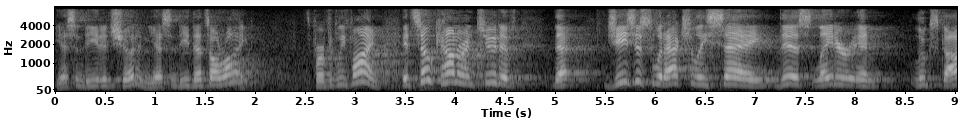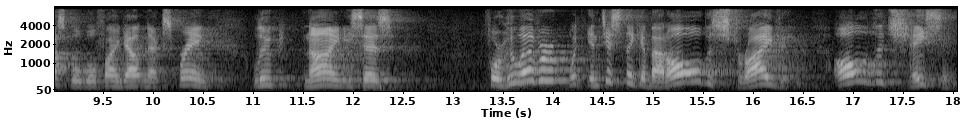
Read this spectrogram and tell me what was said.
Yes, indeed, it should, and yes, indeed, that's all right. It's perfectly fine. It's so counterintuitive that Jesus would actually say this later in Luke's gospel, we'll find out next spring. Luke 9, he says, For whoever, would, and just think about all the striving, all of the chasing,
